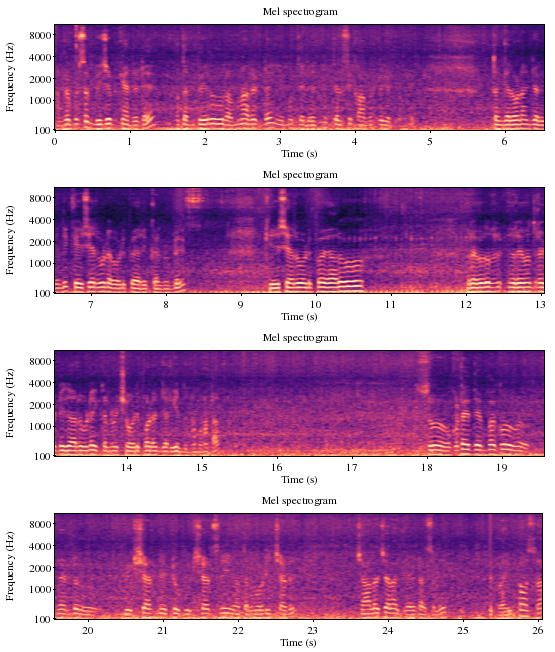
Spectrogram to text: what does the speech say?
hundred percent BJP క్యాండిడేటే అతని పేరు రమణారెడ్డి ఏమో తెలియదు. తెలిసి కామెంట్లో చెప్పండి. అతను గెలవడం జరిగింది. కేసీఆర్ కూడా ఓడిపోయారు ఇక్కడ నుండి. కేసీఆర్ ఓడిపోయారు. రేవంత్ రేవంత్ రెడ్డి గారు కూడా ఇక్కడ నుంచి ఓడిపోవడం జరిగింది అన్నమాట సో ఒకటే దెబ్బకు రెండు బిగ్ షాట్ని టూ బిగ్ షాట్స్ని అతను ఓడించాడు. చాలా చాలా గ్రేట్ అసలు. బైపాసా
